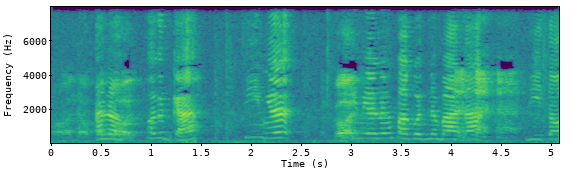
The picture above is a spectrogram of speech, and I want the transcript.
Oh, ano? Ano? Pagod. Pagod ka? Tingin nga. Pagod. Tingin nga ng pagod na bata. Dito.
